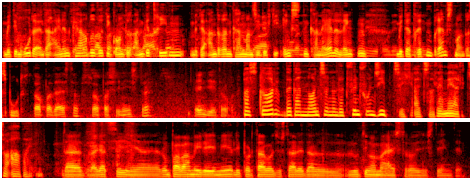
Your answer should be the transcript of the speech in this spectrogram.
Mit dem Ruder in der einen Kerbe wird die Gondel angetrieben, mit der anderen kann man sie durch die engsten Kanäle lenken, mit der dritten bremst man das Boot. Pastor begann 1975 als Remer zu arbeiten. Da ragazzini eh, rompavamo i remi e li portavo a aggiustare dall'ultimo maestro esistente.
